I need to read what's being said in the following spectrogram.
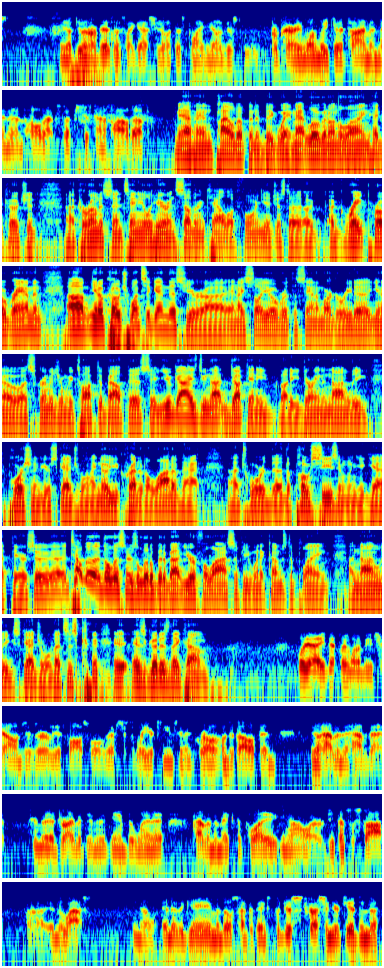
you know, doing our business. I guess you know at this point, you know, just preparing one week at a time, and then, then all that stuff just kind of piled up. Yeah, and piled up in a big way. Matt Logan on the line, head coach at uh, Corona Centennial here in Southern California. Just a, a, a great program. And, um, you know, coach, once again this year, uh, and I saw you over at the Santa Margarita, you know, uh, scrimmage, and we talked about this. Uh, you guys do not duck anybody during the non league portion of your schedule. And I know you credit a lot of that uh, toward the, the postseason when you get there. So uh, tell the, the listeners a little bit about your philosophy when it comes to playing a non league schedule that's as as good as they come. Well, yeah, you definitely want to be challenged as early as possible. That's just the way your team's going to grow and develop. And you know, having to have that two-minute drive at the end of the game to win it, having to make the play, you know, or defensive stop uh, in the last, you know, end of the game and those type of things. But just stressing your kids into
